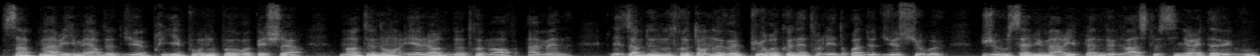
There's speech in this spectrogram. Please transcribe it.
Sainte Marie, Mère de Dieu, priez pour nous pauvres pécheurs, maintenant et à l'heure de notre mort. Amen. Les hommes de notre temps ne veulent plus reconnaître les droits de Dieu sur eux. Je vous salue Marie, pleine de grâce, le Seigneur est avec vous.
